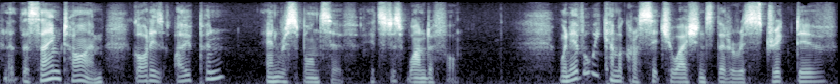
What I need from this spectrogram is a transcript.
and at the same time, God is open and responsive. It's just wonderful. Whenever we come across situations that are restrictive,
